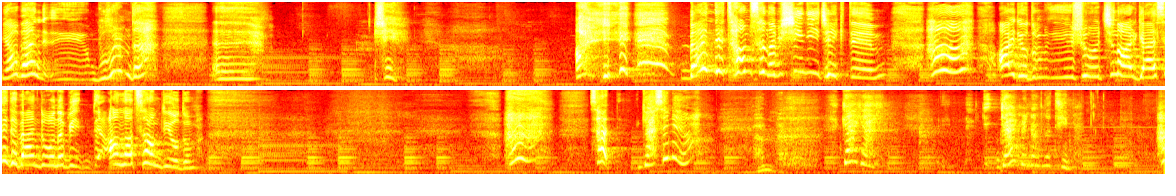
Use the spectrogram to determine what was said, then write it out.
Ya ben e, bulurum da. e, şey. Ay ben de tam sana bir şey diyecektim. Ha ay diyordum şu Çınar gelse de ben de ona bir anlatsam diyordum. Ha sen gelsene ya. Ben mi? Anlatayım. Ha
